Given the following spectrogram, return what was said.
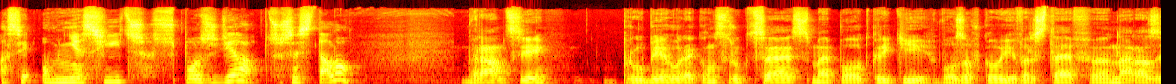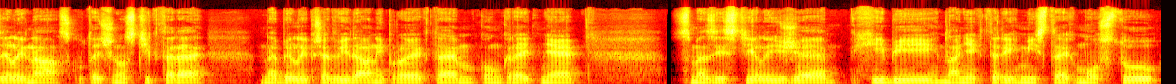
asi o měsíc spozdila. Co se stalo? V rámci průběhu rekonstrukce jsme po odkrytí vozovkových vrstev narazili na skutečnosti, které nebyly předvídány projektem. Konkrétně jsme zjistili, že chybí na některých místech mostu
